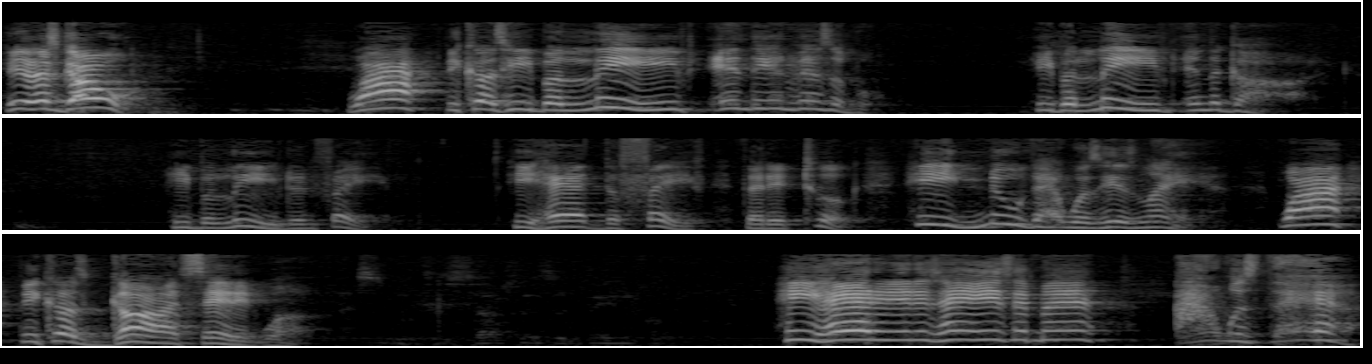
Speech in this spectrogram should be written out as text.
Here, let's go. Why? Because he believed in the invisible. He believed in the God. He believed in faith. He had the faith that it took. He knew that was his land. Why? Because God said it was. He had it in his hand. He said, Man, I was there.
